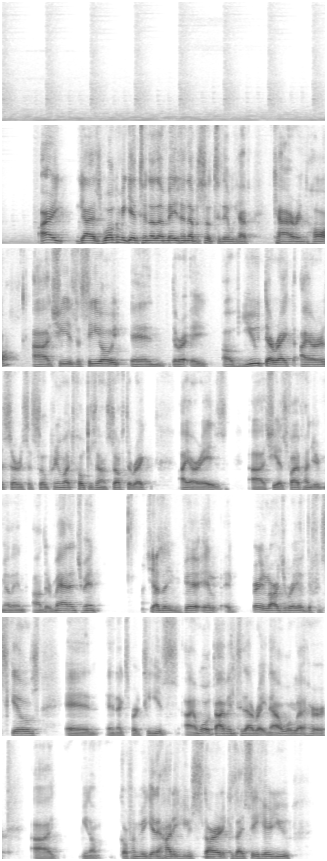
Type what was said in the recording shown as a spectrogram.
All right, guys, welcome again to another amazing episode. Today we have Kaaren Hall. Uh, she is the CEO and direct of UDirect IRA services. So pretty much focusing on self-direct IRAs. Uh, she has 500 million under management. She has a very a very large array of different skills and and expertise. And we'll dive into that right now. We'll let her, uh, you know, go from the beginning. How did you start? Because I see here you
